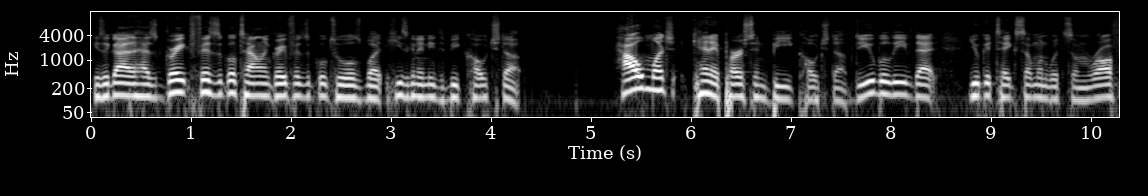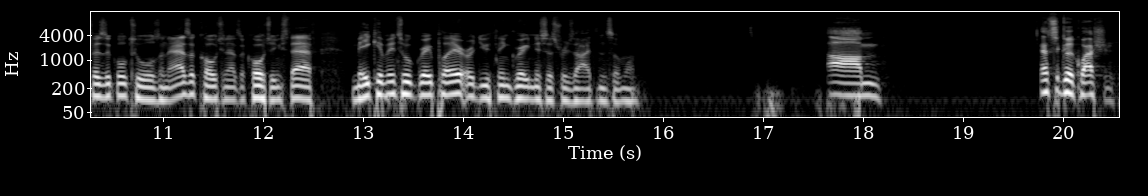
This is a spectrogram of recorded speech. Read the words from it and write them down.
He's a guy that has great physical talent, great physical tools, but he's going to need to be coached up. How much can a person be coached up? Do you believe that you could take someone with some raw physical tools and as a coach and as a coaching staff make him into a great player or do you think greatness just resides in someone? Um, that's a good question.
